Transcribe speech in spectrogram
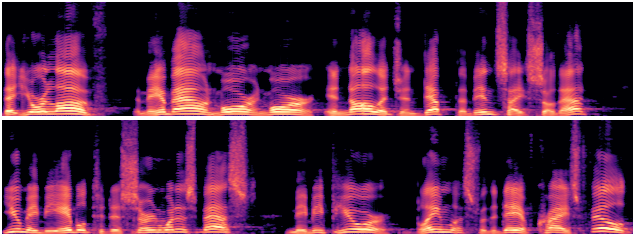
that your love may abound more and more in knowledge and depth of insight, so that you may be able to discern what is best, may be pure, blameless for the day of Christ, filled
